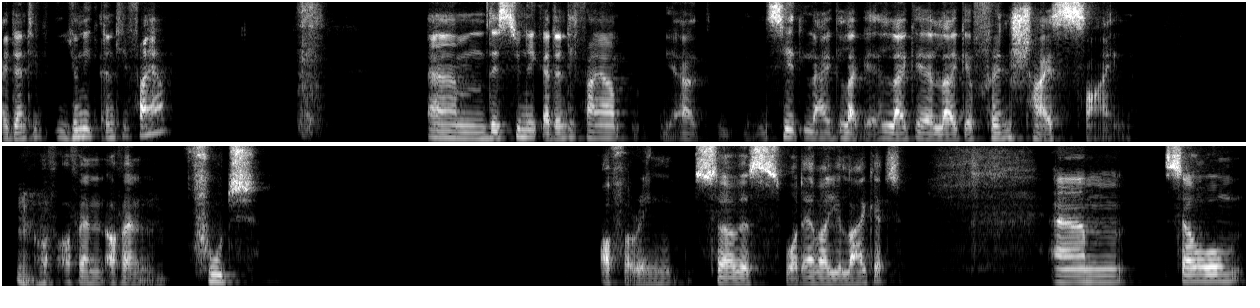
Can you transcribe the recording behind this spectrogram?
identif unique identifier. Um, this unique identifier, yeah, see it like like like a like a franchise sign mm -hmm. of, of an of an food offering service, whatever you like it. Um, so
